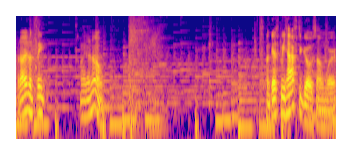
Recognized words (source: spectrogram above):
But I don't think I don't know. I guess we have to go somewhere.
